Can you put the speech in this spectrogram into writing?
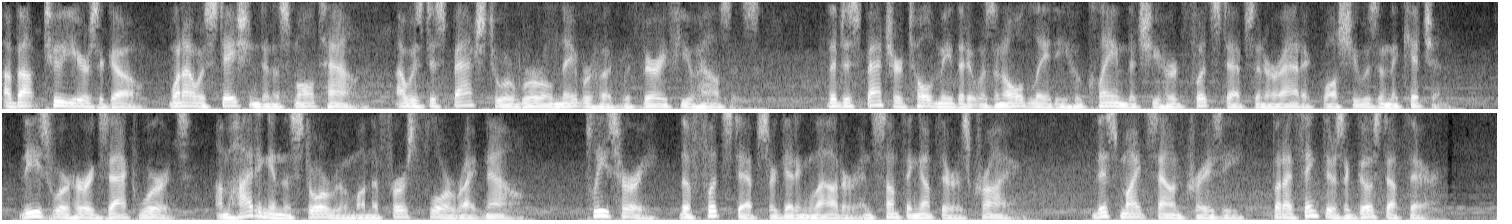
About two years ago, when I was stationed in a small town, I was dispatched to a rural neighborhood with very few houses. The dispatcher told me that it was an old lady who claimed that she heard footsteps in her attic while she was in the kitchen. These were her exact words, I'm hiding in the storeroom on the first floor right now. Please hurry, the footsteps are getting louder and something up there is crying. This might sound crazy, but I think there's a ghost up there.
